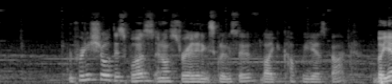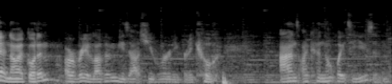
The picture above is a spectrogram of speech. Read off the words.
I'm pretty sure this was an Australian exclusive like a couple years back. But yeah, now I've got him. I really love him. He's actually really, really cool and I cannot wait to use him.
